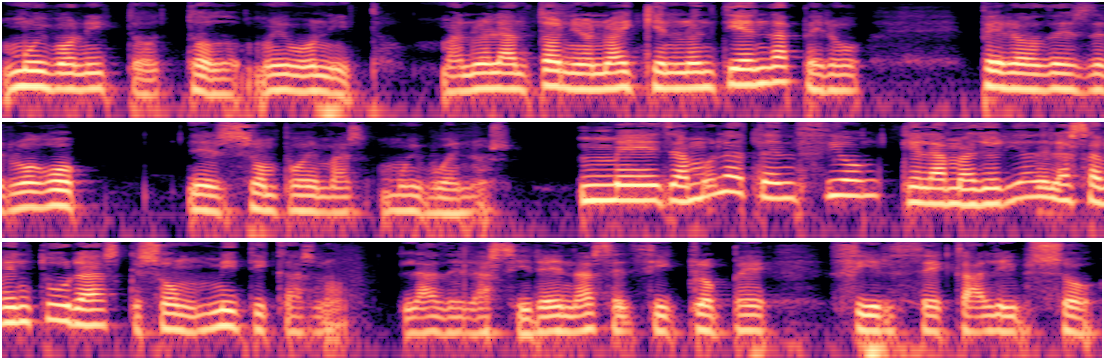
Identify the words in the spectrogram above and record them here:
muy bonito todo, muy bonito. Manuel Antonio no hay quien lo entienda, pero, pero desde luego eh, son poemas muy buenos. Me llamó la atención que la mayoría de las aventuras, que son míticas, ¿no? La de las sirenas, el cíclope, Circe, Calipso,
